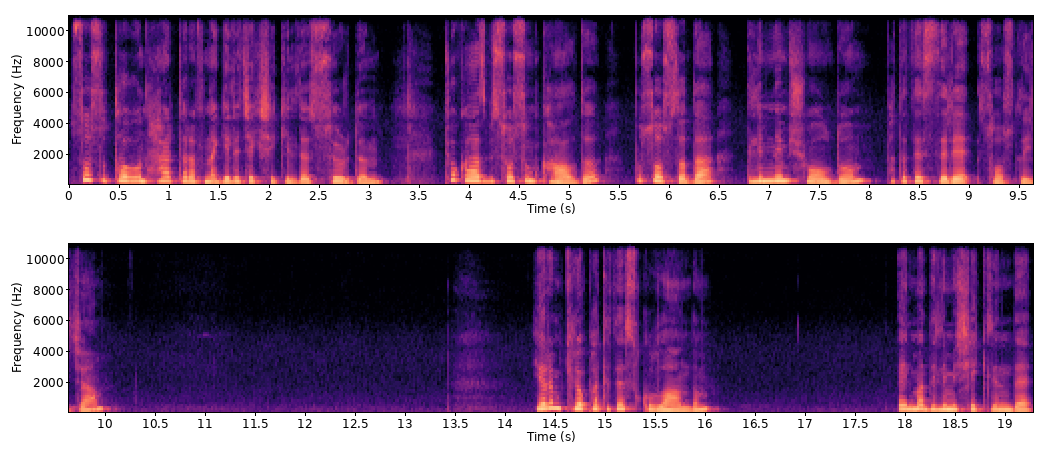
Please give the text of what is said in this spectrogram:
Sosu tavuğun her tarafına gelecek şekilde sürdüm. Çok az bir sosum kaldı. Bu sosla da dilimlemiş olduğum patatesleri soslayacağım. Yarım kilo patates kullandım. Elma dilimi şeklinde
